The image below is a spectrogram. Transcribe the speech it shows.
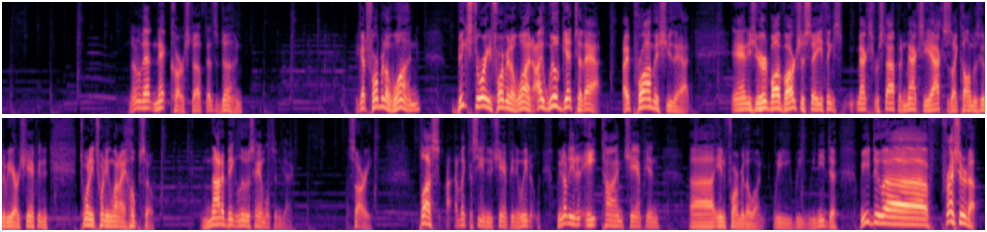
None of that neck car stuff. That's done. You got Formula One. Big story in Formula One. I will get to that. I promise you that. And as you heard Bob Varsha say, he thinks Max Verstappen, Maxi Axe, as I call him, is going to be our champion in 2021. I hope so. Not a big Lewis Hamilton guy. Sorry. Plus, I'd like to see a new champion. We don't, we don't need an eight-time champion uh, in Formula One. We, we, we need to we need to uh, freshen it up.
